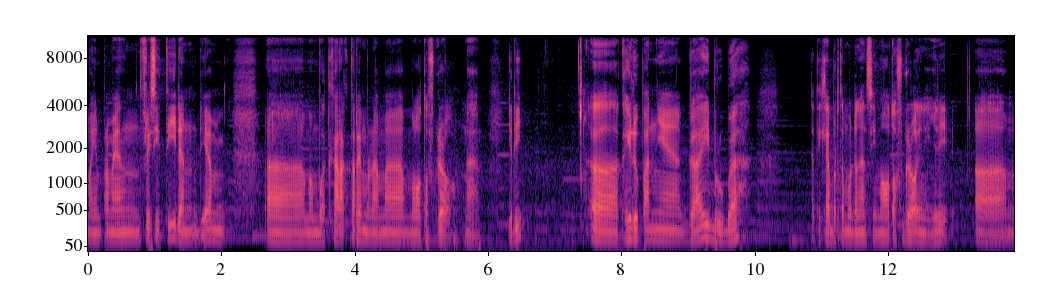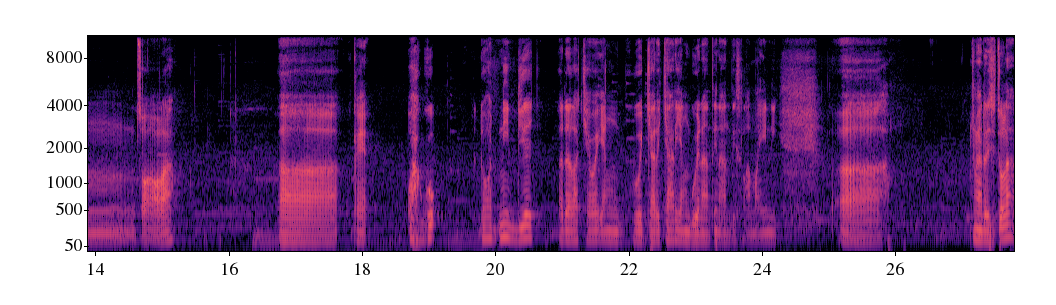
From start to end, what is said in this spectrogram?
main permainan Free City dan dia uh, membuat karakter yang bernama Molotov Girl. Nah, jadi uh, kehidupannya Guy berubah ketika bertemu dengan si Molotov Girl ini. Jadi um, seolah-olah uh, kayak wah gue, oh ini dia adalah cewek yang gue cari-cari yang gue nanti-nanti selama ini. Uh, Nah dari situlah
